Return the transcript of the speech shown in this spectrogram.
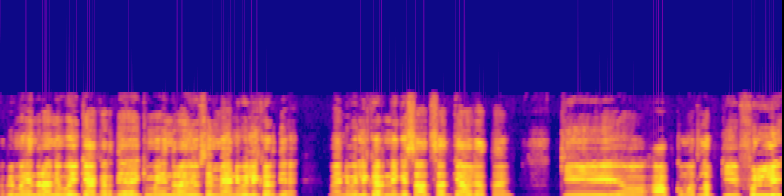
अभी महिंद्रा ने वही क्या कर दिया है कि महिंद्रा ने उसे मैन्युअली कर दिया है। मैन्युअली करने के साथ साथ क्या हो जाता है कि आपको मतलब कि फुल्ली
